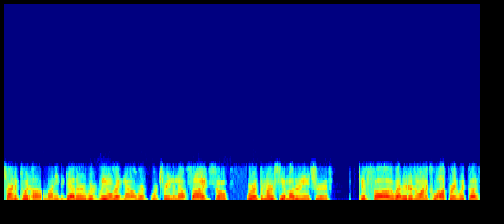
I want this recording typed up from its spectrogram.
trying to put uh, money together. We're you know right now we're we're training outside, so we're at the mercy of Mother Nature. If if uh, weather doesn't want to cooperate with us,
